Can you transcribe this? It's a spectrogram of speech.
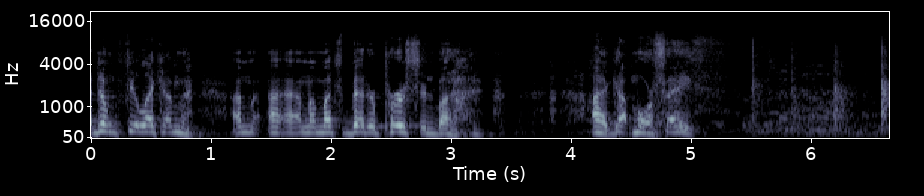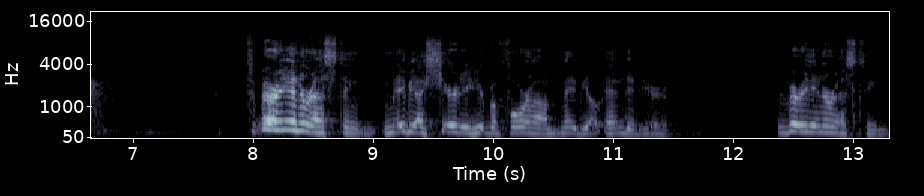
I don't feel like I'm, I'm, I'm a much better person, but I, I got more faith. It's very interesting. Maybe I shared it here before, and I'll, maybe I'll end it here. Very interesting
